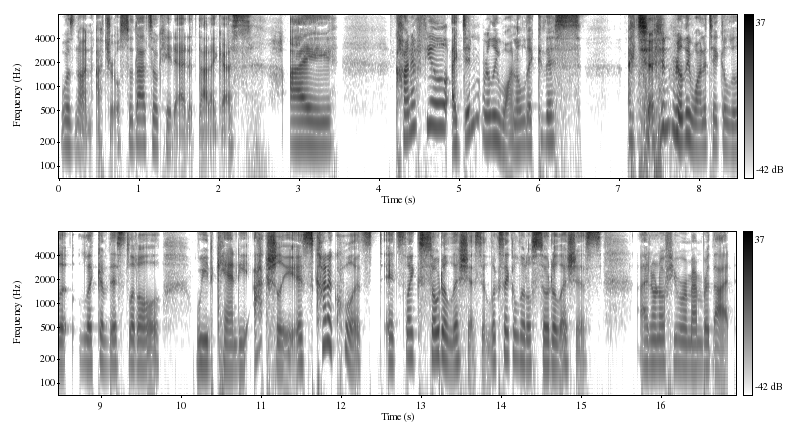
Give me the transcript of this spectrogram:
was not natural so that's okay to edit that I guess I kind of feel I didn't really want to lick this I didn't really want to take a lick of this little weed candy. Actually, it's kind of cool. It's it's like so delicious. It looks like a little so delicious. I don't know if you remember that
